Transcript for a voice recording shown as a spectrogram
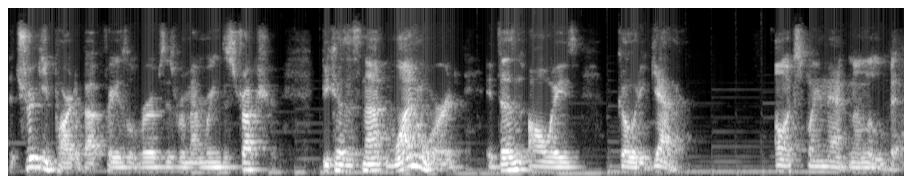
The tricky part about phrasal verbs is remembering the structure. Because it's not one word, it doesn't always go together. I'll explain that in a little bit.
